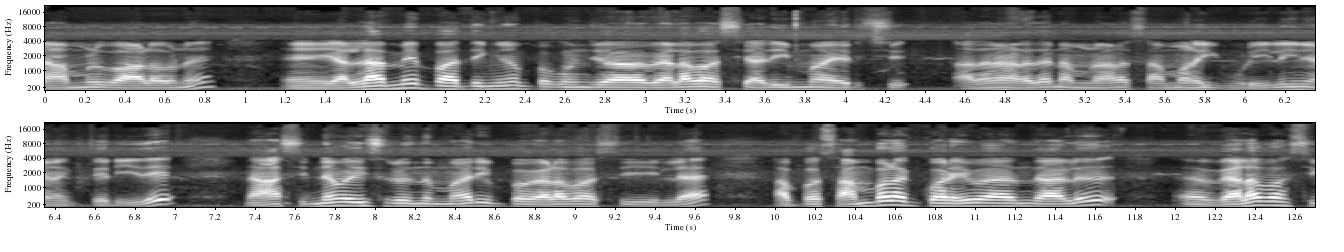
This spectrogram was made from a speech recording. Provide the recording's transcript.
நாமளும் வாழணும். எல்லாமே பார்த்திங்கன்னா இப்போ கொஞ்சம் விலைவாசி அதிகமாகிருச்சு அதனால தான் நம்மளால் சமாளிக்க முடியலன்னு எனக்கு தெரியுது. நான் சின்ன வயசில் இருந்த மாதிரி இப்போ விலைவாசி இல்லை. அப்போ சம்பளம் குறைவாக இருந்தாலும் விலைவாசி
